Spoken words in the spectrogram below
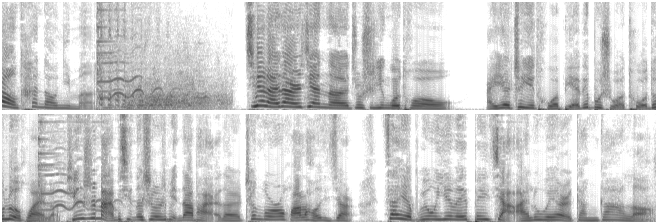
让我看到你们。接下来的事件呢，就是英国脱欧。哎呀，这一脱，别的不说，妥妥乐坏了。平时买不起那奢侈品大牌子，趁工夫划了好几件，再也不用因为背假 LV 而尴尬了。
